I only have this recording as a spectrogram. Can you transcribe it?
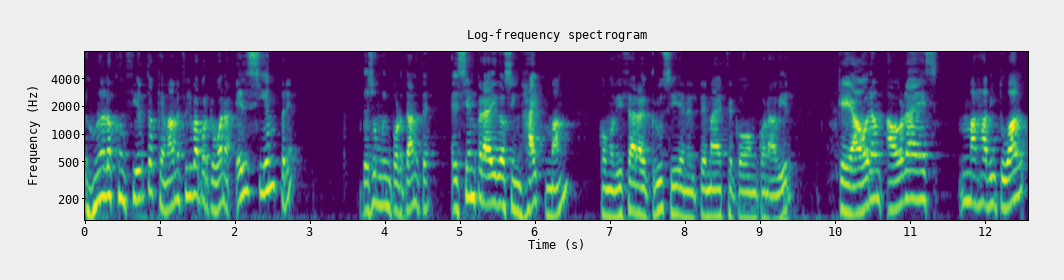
es uno de los conciertos que más me flipa porque, bueno, él siempre, que eso es muy importante, él siempre ha ido sin hype man, como dice ahora el en el tema este con, con Avir, que ahora, ahora es más habitual,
